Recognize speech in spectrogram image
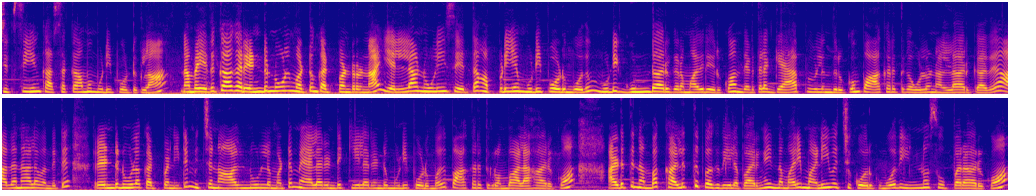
சிப்ஸையும் கசக்காமல் முடி போட்டுக்கலாம். நம்ம எதுக்காக ரெண்டு நூல் மட்டும் கட் பண்ணுறோன்னா எல்லா நூலையும் சேர்த்து அப்படியே முடி போடும்போது முடி குண்டாக இருக்கிற மாதிரி இருக்கும். அந்த இடத்துல கேப் விழுந்திருக்கும். பார்க்குறதுக்கு அவ்வளோ நல்லா இருக்காது. அதனால் வந்துட்டு ரெண்டு நூலை கட் பண்ணிவிட்டு மிச்சம் நாலு நூலில் மட்டும் மேலே ரெண்டு கீழே ரெண்டு முடி போடும்போது பார்க்குறதுக்கு ரொம்ப அழகாக இருக்கும். அடுத்து நம்ம கழுத்து பகுதியில் பாருங்கள் இந்த மாதிரி மணி வச்சு கோர்க்கும்போது இன்னும் சூப்பராக இருக்கும்.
